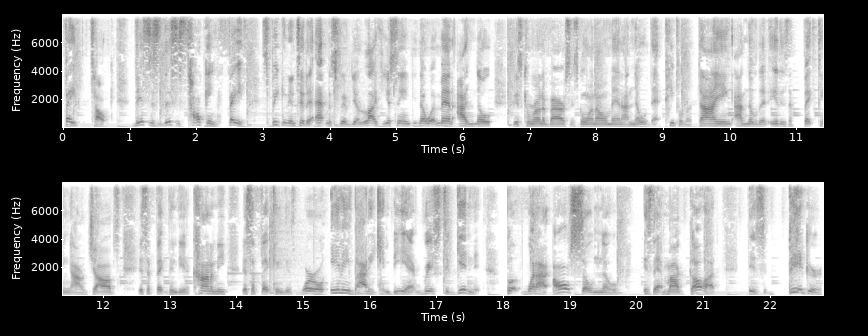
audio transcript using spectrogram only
faith talk. This is this is talking faith, speaking into the atmosphere of your life. You're saying, "You know what, man? I know this coronavirus is going on, man. I know that people are dying. I know that it is affecting our jobs. It's affecting the economy. It's affecting this world. Anybody can be at risk to getting it. But what I also know is that my God is bigger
